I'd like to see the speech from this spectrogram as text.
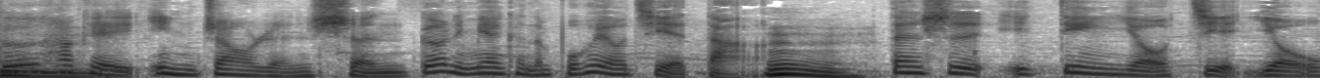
歌它可以映照人生，嗯、歌里面可能不会有解答，嗯，但是一定有解忧。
